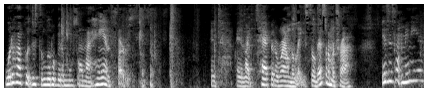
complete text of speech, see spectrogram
What if I put just a little bit of mousse on my hands first? And, and like tap it around the lace. So that's what I'm to try. Is there something in here?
